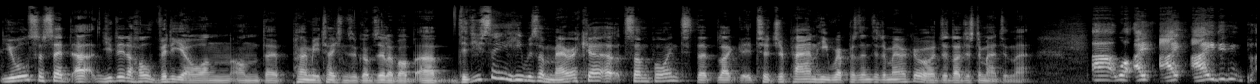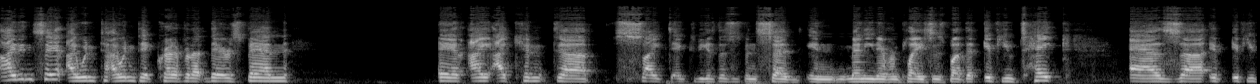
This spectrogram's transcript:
You also said uh, you did a whole video on on the permutations of Godzilla, Bob. Uh, did you say he was America at some point? That like to Japan he represented America, or did I just imagine that? Uh, well, I, I, I didn't I didn't say it. I wouldn't I wouldn't take credit for that. There's been, and I I can't uh, cite it because this has been said in many different places. But that if you take as uh, if if you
